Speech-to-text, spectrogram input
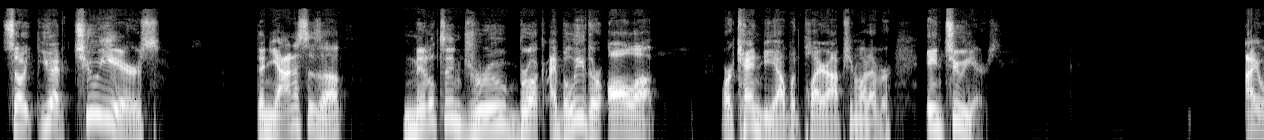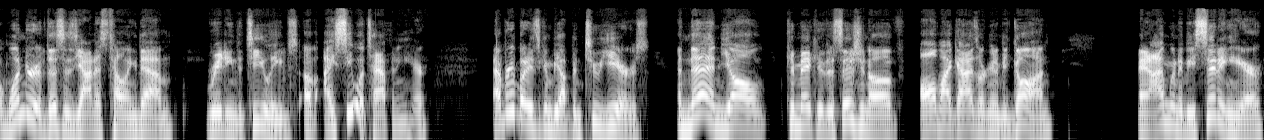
So you have two years. Then Giannis is up. Middleton, Jrue, Brook, I believe they're all up or can be up with player option, whatever, in two years. I wonder if this is Giannis telling them, reading the tea leaves of I see what's happening here. Everybody's gonna be up in two years, and then y'all can make a decision of all my guys are gonna be gone, and I'm gonna be sitting here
